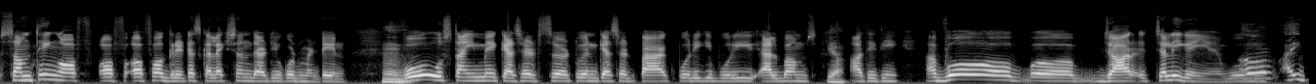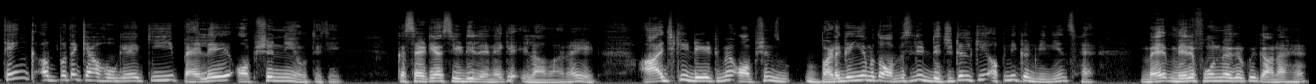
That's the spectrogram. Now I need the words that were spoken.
something of of of a greatest collection that you could maintain वो उस टाइम में कैसेट्स ट्विन कैसेट पैक पूरी की पूरी एल्बम्स या आती थी। अब वो जार चली गई हैं वो आई uh, थिंक अब पता क्या हो गया कि पहले ऑप्शन नहीं होती थी कैसेट या सीडी लेने के अलावा राइट आज की डेट में ऑप्शंस बढ़ गई हैं मतलब ऑब्वियसली डिजिटल की अपनी कन्वीनियंस है। मैं मेरे फ़ोन में अगर कोई गाना है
